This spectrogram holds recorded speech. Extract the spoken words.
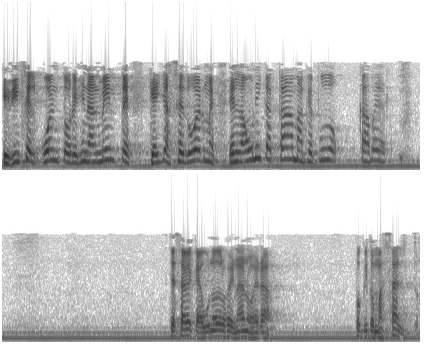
Y dice el cuento originalmente que ella se duerme en la única cama que pudo caber. Usted sabe que uno de los enanos era un poquito más alto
